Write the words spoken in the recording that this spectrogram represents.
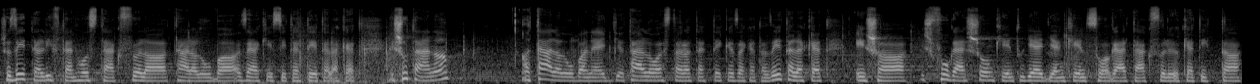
és az ételliften hozták föl a tálalóba az elkészített ételeket. És utána a tálalóban egy tálalóasztalra tették ezeket az ételeket, és, a, és fogásonként, ugye egyenként szolgálták föl őket itt a,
